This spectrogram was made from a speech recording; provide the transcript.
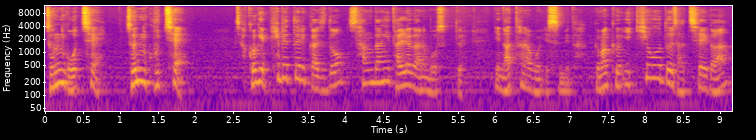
전고체, 전구체 자, 거기 폐배터리까지도 상당히 달려가는 모습들이 나타나고 있습니다. 그만큼 이 키워드 자체가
